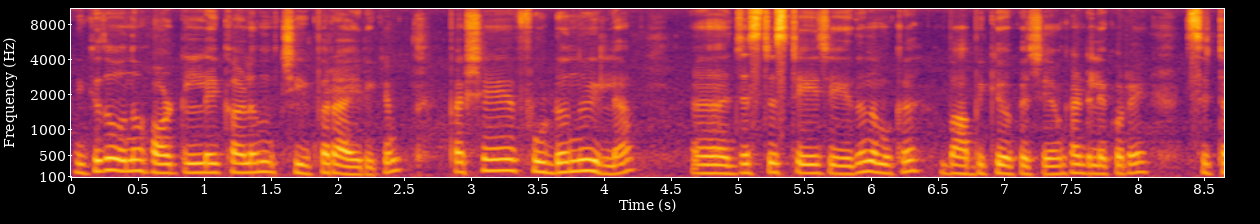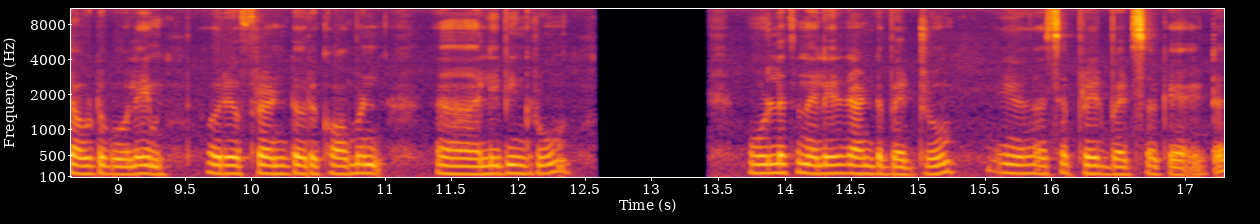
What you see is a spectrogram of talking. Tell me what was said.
എനിക്ക് തോന്നുന്നു ഹോട്ടലിനേക്കാളും ചീപ്പറായിരിക്കും പക്ഷേ ഫുഡൊന്നും ഇല്ല. ജസ്റ്റ് സ്റ്റേ ചെയ്ത് നമുക്ക് ബാബിക്യൂ ഒക്കെ ചെയ്യാം. കണ്ടില്ലേ കുറേ സിറ്റ് ഔട്ട് പോലെയും ഒരു ഫ്രണ്ട് ഒരു കോമൺ ലിവിങ് റൂം മുകളിലത്തെ നിലയിൽ രണ്ട് ബെഡ്റൂം സെപ്പറേറ്റ് ബെഡ്സൊക്കെ ആയിട്ട്.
